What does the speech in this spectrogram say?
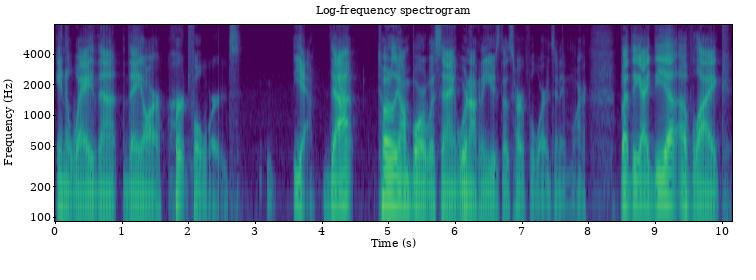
in a way that they are hurtful words. Yeah, that totally on board with saying we're not going to use those hurtful words anymore. But the idea of like,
